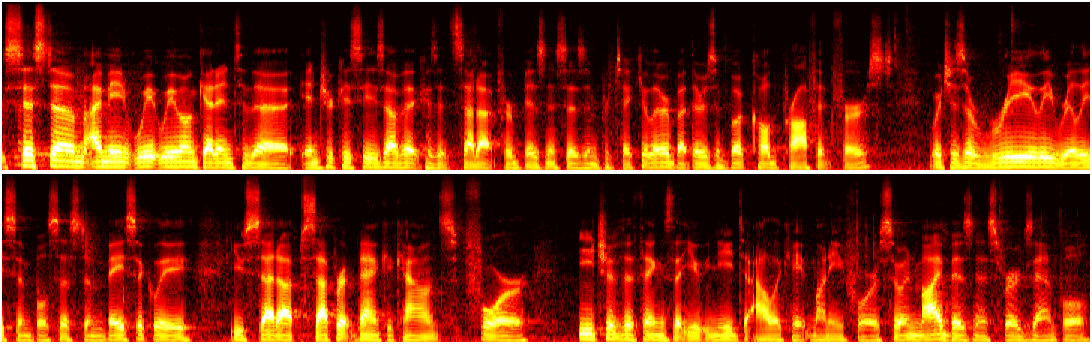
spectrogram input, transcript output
system. I mean, we, we won't get into the intricacies of it because it's set up for businesses in particular, but there's a book called Profit First, which is a really, really simple system. Basically, you set up separate bank accounts for each of the things that you need to allocate money for. So in my business, for example,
